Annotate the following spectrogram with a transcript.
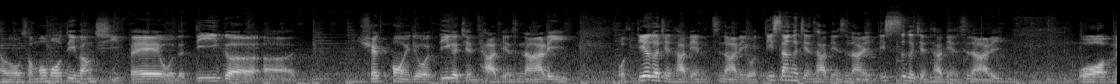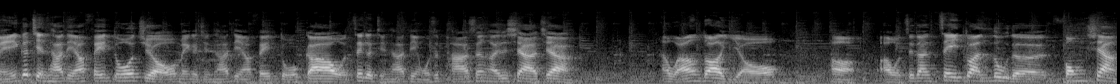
我从某某地方起飞，我的第一个呃 checkpoint 就我第一个检查点是哪里？我第二个检查点是哪里？我第三个检查点是哪里？第四个检查点是哪里？我每一个检查点要飞多久？我每个检查点要飞多高？我这个检查点我是爬升还是下降？啊，我要用多少油？哦啊，我这段这一段路的风向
